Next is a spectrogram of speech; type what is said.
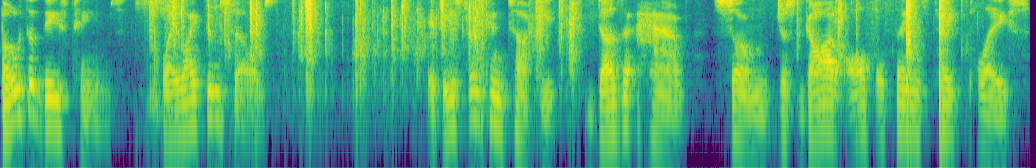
both of these teams play like themselves, if Eastern Kentucky doesn't have some just god awful things take place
